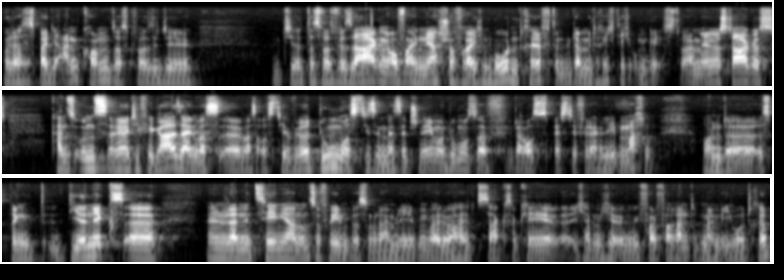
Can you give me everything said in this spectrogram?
oder dass es bei dir ankommt, dass quasi die das, was wir sagen, auf einen nährstoffreichen Boden trifft und du damit richtig umgehst. Weil am Ende des Tages kann es uns relativ egal sein, was, äh, was aus dir wird. Du musst diese Message nehmen und du musst daraus das Beste für dein Leben machen. Und äh, es bringt dir nichts, äh, wenn du dann in zehn Jahren unzufrieden bist mit deinem Leben, weil du halt sagst, okay, ich habe mich hier irgendwie voll verrannt in meinem Ego-Trip.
